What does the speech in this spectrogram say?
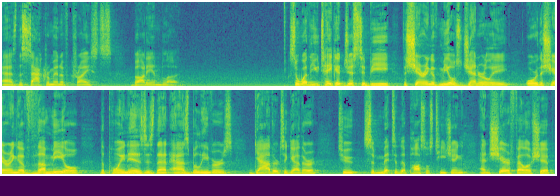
as the sacrament of Christ's body and blood. So, whether you take it just to be the sharing of meals generally or the sharing of the meal, the point is, is that as believers gather together to submit to the apostles' teaching and share fellowship,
